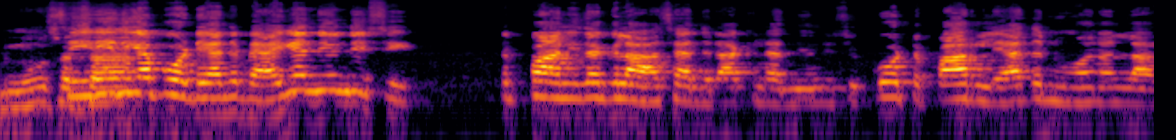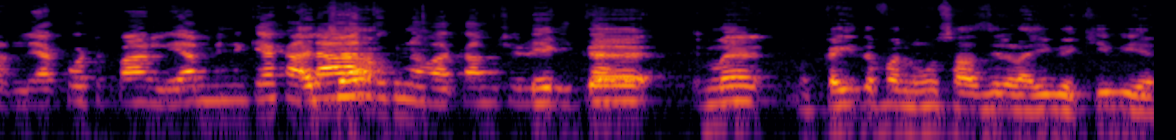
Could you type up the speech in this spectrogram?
ਨੂੰ ਸੀਰੀ ਸੱਸਾ ਦੀਆਂ ਪੋਡਿਆਂ ਤੇ ਬਹਿ ਜਾਂਦੀ ਹੁੰਦੀ ਸੀ। ਤੇ ਪਾਣੀ ਦਾ ਗਲਾਸ ਇੰਜ ਰੱਖ ਲੈਂਦੀ ਹੁੰਦੀ ਸੀ ਘੁੱਟ ਭਰ ਲਿਆ ਤੇ ਨੂੰਹਾਂ ਨਾਲ ਲੜ ਲਿਆ ਘੁੱਟ ਭਰ ਲਿਆ ਮੈਨੂੰ ਕਿਹਾ ਖਾਲਾ ਅੱਛਾ, ਤੂੰ ਨਵਾਂ ਕੰਮ ਸ਼ੁਰੂ ਇੱਕ ਕੀਤਾ। ਮੈਂ ਕਈ ਦਫਾ ਨੂੰ ਸੱਸ ਦੀ ਲੜਾਈ ਵੇਖੀ ਵੀ ਹੈ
